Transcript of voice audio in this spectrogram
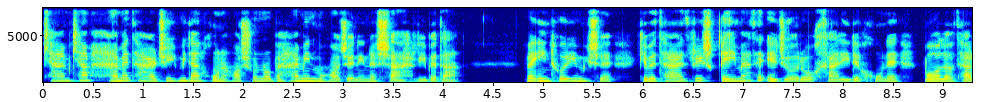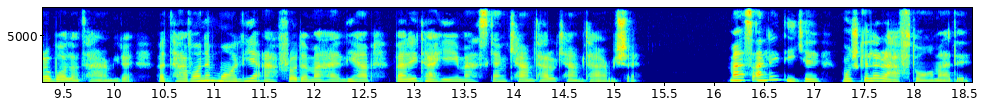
کم کم همه ترجیح میدن خونه هاشون رو به همین مهاجرین شهری بدن و اینطوری میشه که به تدریج قیمت اجاره و خرید خونه بالاتر و بالاتر میره و توان مالی افراد محلی هم برای تهیه مسکن کمتر و کمتر میشه. مسئله دیگه مشکل رفت و آمده.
